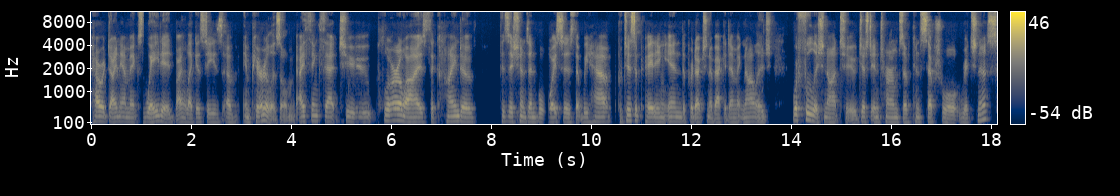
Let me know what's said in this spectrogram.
power dynamics weighted by legacies of imperialism. I think that to pluralize the kind of positions and voices that we have participating in the production of academic knowledge we're foolish not to, just in terms of conceptual richness.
